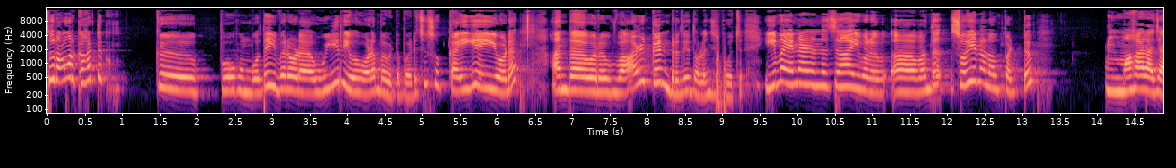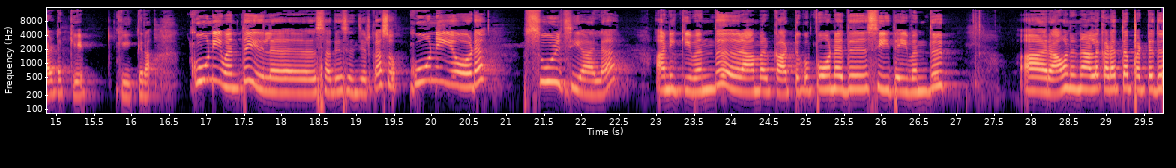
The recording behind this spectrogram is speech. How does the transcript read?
ஸோ ராமர் காட்டுக்கு போகும்போது இவரோட உயிர் இவ உடம்பை விட்டு போயிடுச்சு. ஸோ கையோட அந்த ஒரு வாழ்க்கைன்றதே தொலைஞ்சு போச்சு. இவன் என்ன நினச்சா? இவர் வந்து சுயநலப்பட்டு மகாராஜாட்ட கே கேட்குறா கூனி வந்து இதில் சதி செஞ்சுருக்கா. ஸோ கூனியோட சூழ்ச்சியால் அன்னைக்கு வந்து ராமர் காட்டுக்கு போனது. சீதை வந்து ராவணனால் கடத்தப்பட்டது.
